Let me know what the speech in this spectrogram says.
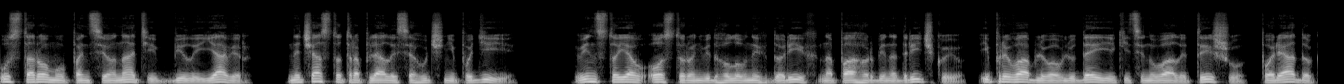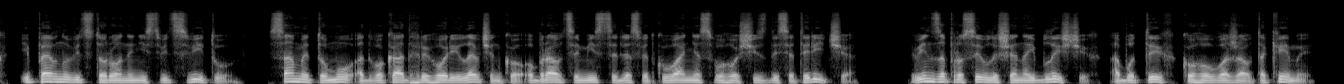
У старому пансіонаті Білий Явір нечасто траплялися гучні події. Він стояв осторонь від головних доріг на пагорбі над річкою і приваблював людей, які цінували тишу, порядок і певну відстороненість від світу. Саме тому адвокат Григорій Левченко обрав це місце для святкування свого 60-річчя. Він запросив лише найближчих або тих, кого вважав такими.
